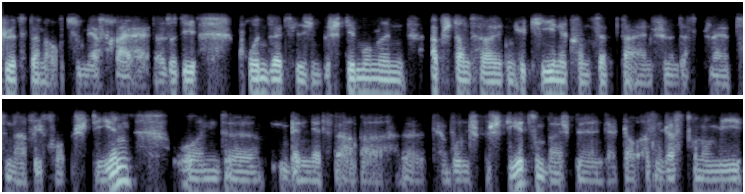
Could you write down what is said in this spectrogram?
führt dann auch zu mehr Freiheit. Also die grundsätzlichen Bestimmungen, Abstand halten, Hygienekonzepte einführen, das bleibt nach wie vor bestehen. Und äh, wenn jetzt aber äh, der Wunsch besteht, zum Beispiel in der Außengastronomie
